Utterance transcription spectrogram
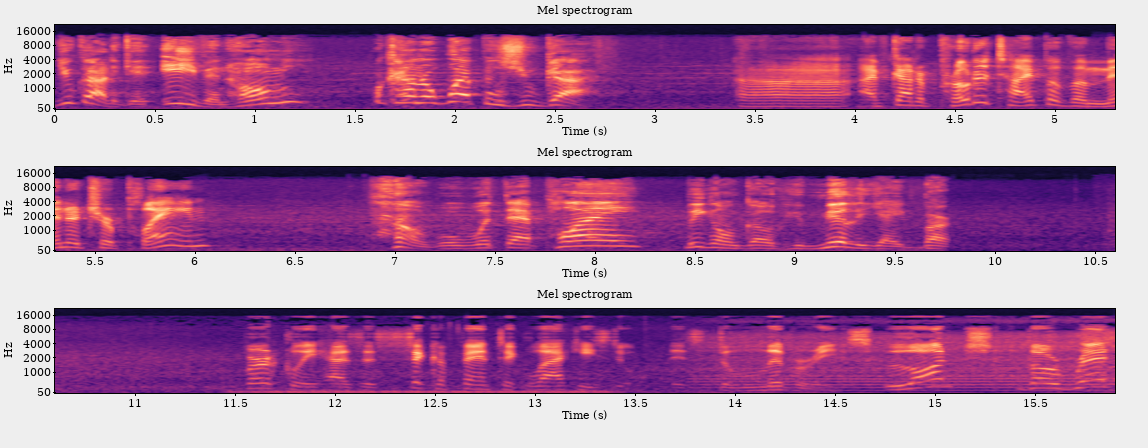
you gotta get even, homie. What kind of weapons you got? Uh, I've got a prototype of a miniature plane. Huh, well, with that plane, we gonna go humiliate Bert. Berkeley has his sycophantic lackeys doing his deliveries. Launch the Red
